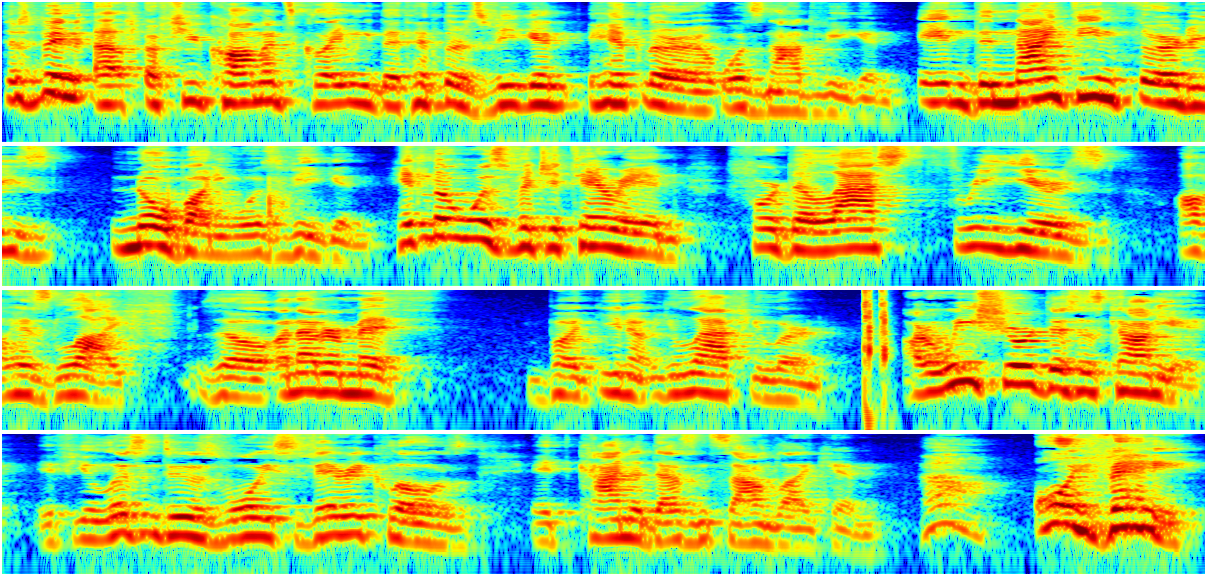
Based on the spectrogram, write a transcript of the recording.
There's been a, a, few comments claiming that Hitler's vegan. Hitler was not vegan. In the 1930s, nobody was vegan. Hitler was vegetarian for the last three years of his life. So another myth. But you know, you laugh, you learn. Are we sure this is Kanye? If you listen to his voice very close, it kinda doesn't sound like him. Oy vey!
